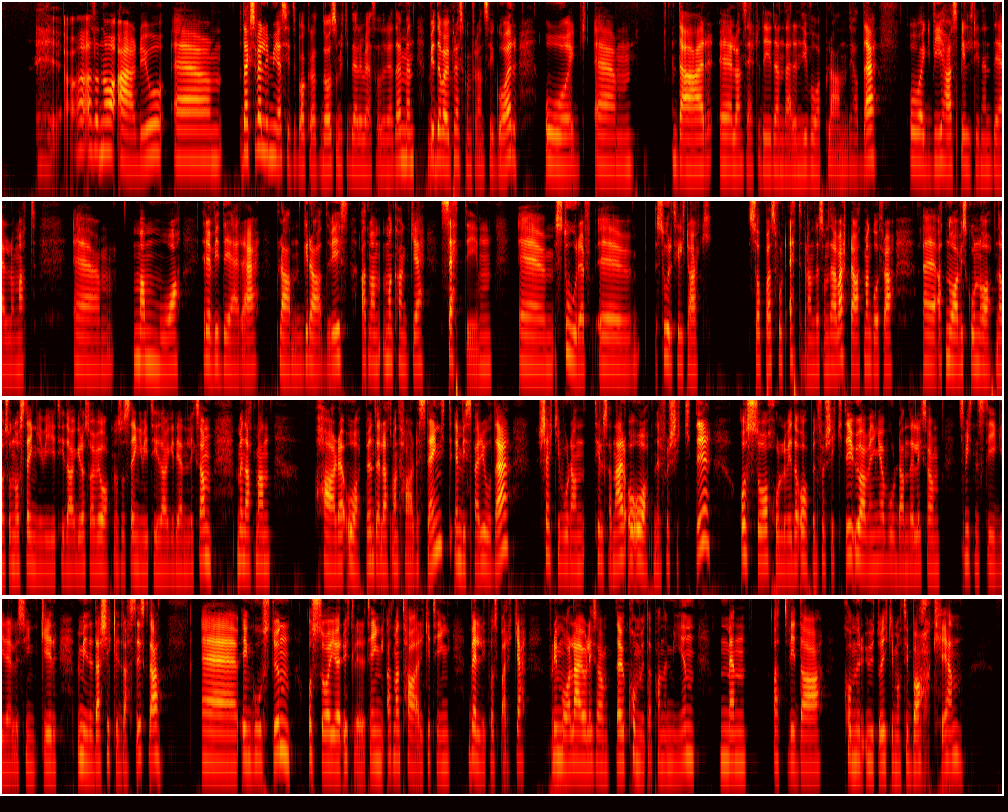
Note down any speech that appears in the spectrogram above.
Eh, Ja, altså nå er det jo ehm, Det er ikke så veldig mye jeg sitter på akkurat nå som ikke dere vet allerede, men vi, det var jo pressekonferanse i går, og ehm, der eh, lanserte de den der nivåplanen de hadde. Og vi har spilt inn en del om at ehm, man må revidere planen gradvis. At man, man kan ikke sette inn ehm, store, eh, store tiltak såpass fort etter hverandre som det har vært. da, At man går fra eh, at nå har vi skolen åpna, og så nå stenger vi i ti dager, og så har vi åpna, og så stenger vi i ti dager igjen, liksom. Men at man har det åpent, eller at man har det stengt i en viss periode. Sjekker hvordan tilstanden er, og åpner forsiktig. Og så holder vi det åpent forsiktig, uavhengig av hvordan det liksom, smitten stiger eller synker. Med mindre det er skikkelig drastisk, da. Eh, en god stund, og så gjør ytterligere ting. At man tar ikke ting veldig på sparket. Fordi målet er jo liksom Det er jo å komme ut av pandemien, men at vi da kommer ut og ikke må tilbake igjen.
